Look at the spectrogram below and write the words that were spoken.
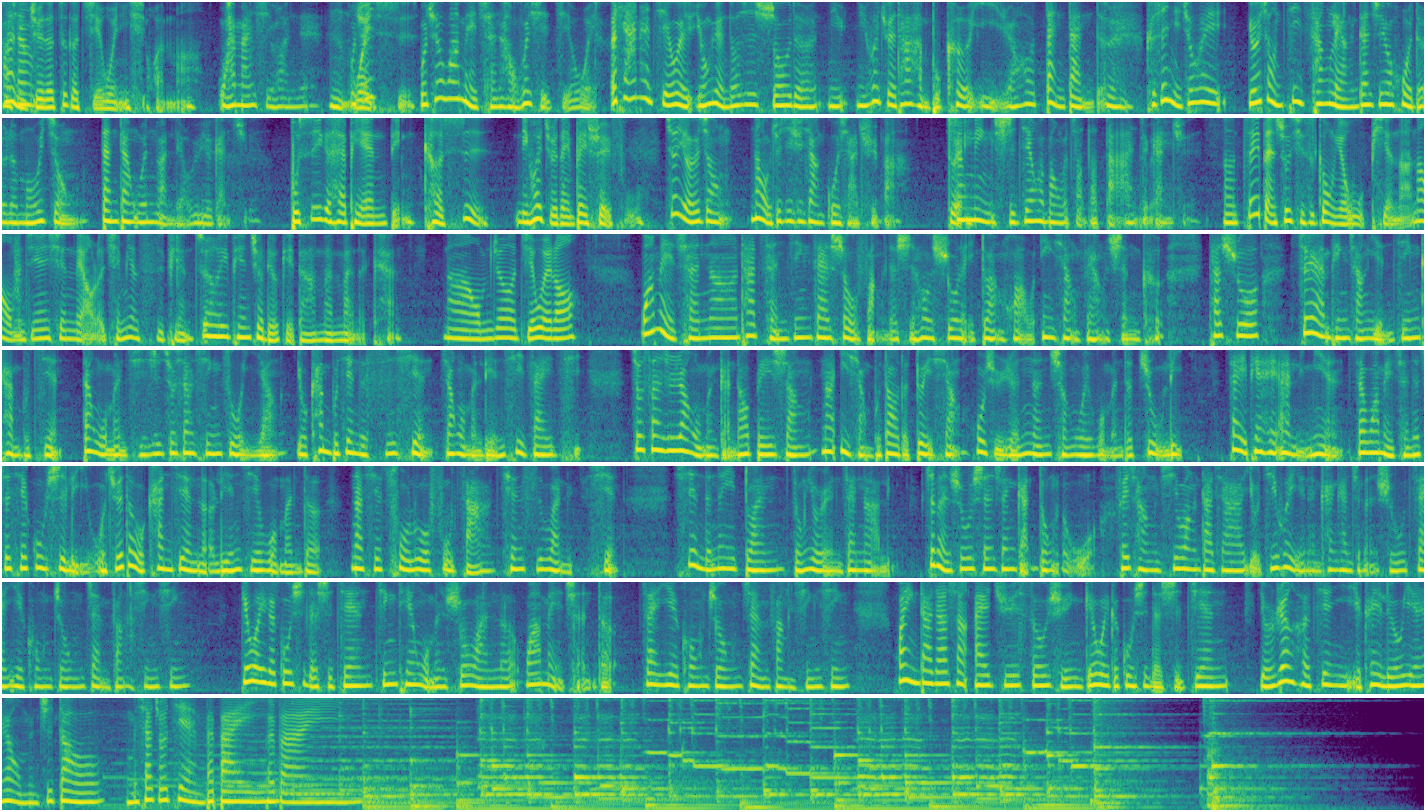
那你觉得这个结尾你喜欢吗？我还蛮喜欢的。嗯，我也是。我觉得汪美辰好会写结尾，而且他那结尾永远都是收的，你你会觉得他很不刻意，然后淡淡的。对。可是你就会有一种既苍凉，但是又获得了某一种淡淡温暖疗愈的感觉。不是一个 happy ending，可是你会觉得你被说服，就有一种那我就继续这样过下去吧。生命时间会帮我找到答案的感觉。嗯、这一本书其实共有五篇啊。那我们今天先聊了前面四篇，最后一篇就留给大家慢慢的看。那我们就结尾喽。汪美辰呢，他曾经在受访的时候说了一段话，我印象非常深刻。他说：“虽然平常眼睛看不见，但我们其实就像星座一样，有看不见的丝线将我们联系在一起。”就算是让我们感到悲伤，那意想不到的对象，或许仍能成为我们的助力。在一片黑暗里面，在挖美辰的这些故事里，我觉得我看见了连接我们的那些错落复杂、千丝万缕的线。线的那一端，总有人在那里。这本书深深感动了我，非常希望大家有机会也能看看这本书。在夜空中绽放星星，给我一个故事的时间。今天我们说完了挖美辰的。在夜空中绽放星星，欢迎大家上 IG 搜寻“给我一个故事的时间”。有任何建议也可以留言让我们知道哦。我们下周见，拜拜，拜拜。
